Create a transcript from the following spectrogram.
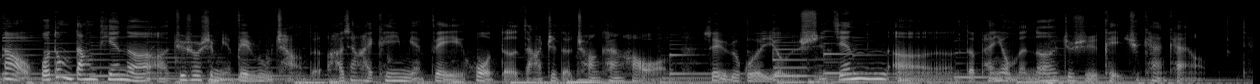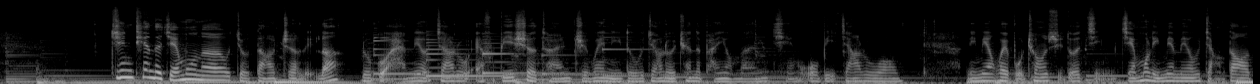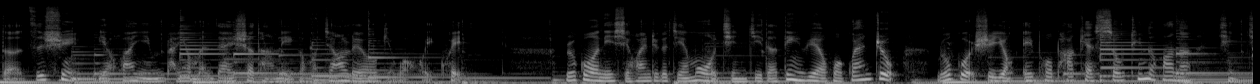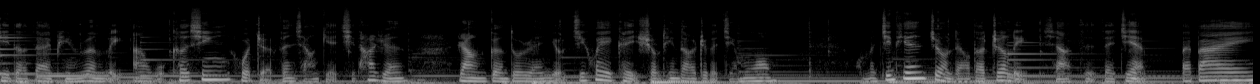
那活动当天呢，啊，据说是免费入场的，好像还可以免费获得杂志的创刊号哦。所以如果有时间呃的朋友们呢，就是可以去看看哦。今天的节目呢就到这里了。如果还没有加入 FB 社团“只为你读”交流圈的朋友们，请务必加入哦。里面会补充许多节节目里面没有讲到的资讯，也欢迎朋友们在社团里跟我交流，给我回馈。如果你喜欢这个节目，请记得订阅或关注。如果是用 Apple Podcast 收听的话呢，请记得在评论里按五颗星或者分享给其他人。让更多人有机会可以收听到这个节目哦。我们今天就聊到这里下次再见拜拜。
